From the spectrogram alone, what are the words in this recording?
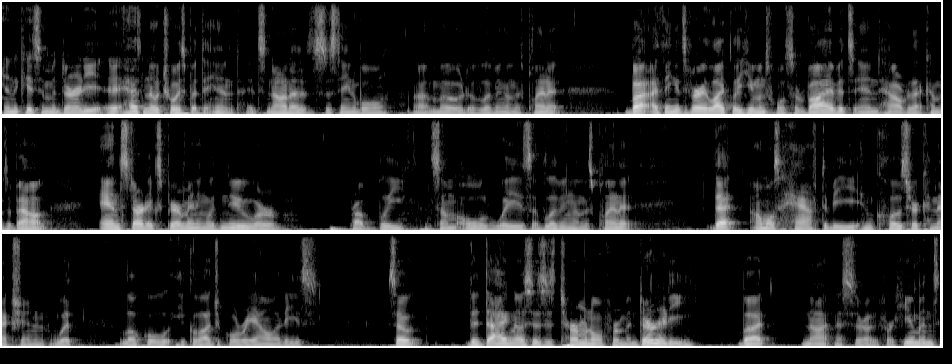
in the case of modernity, it has no choice but to end. It's not a sustainable uh, mode of living on this planet. But I think it's very likely humans will survive its end, however that comes about. and start experimenting with new or probably some old ways of living on this planet that almost have to be in closer connection with local ecological realities. So the diagnosis is terminal for modernity, but not necessarily for humans.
